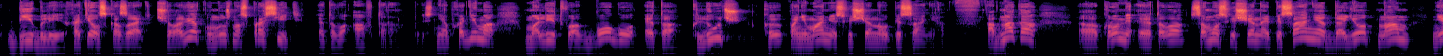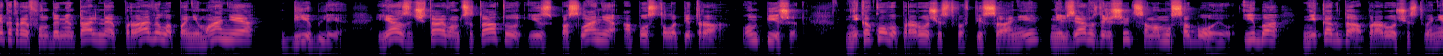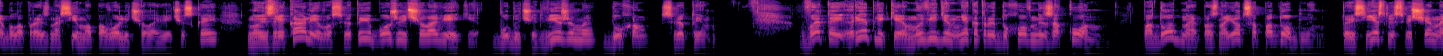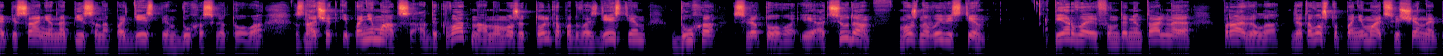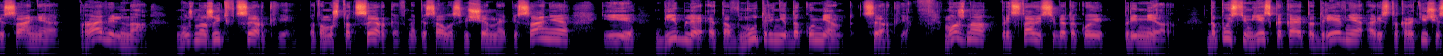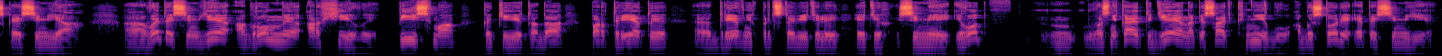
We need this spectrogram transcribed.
Библии хотел сказать человеку, нужно спросить этого автора. То есть необходима молитва к Богу – это ключ к пониманию священного писания. Однако, э, кроме этого, само священное писание дает нам некоторое фундаментальное правило понимания Библии. Я зачитаю вам цитату из послания апостола Петра. Он пишет, «Никакого пророчества в Писании нельзя разрешить самому собою, ибо никогда пророчество не было произносимо по воле человеческой, но изрекали его святые Божии человеки, будучи движимы Духом Святым». В этой реплике мы видим некоторый духовный закон – Подобное познается подобным. То есть, если Священное Писание написано под действием Духа Святого, значит и пониматься адекватно оно может только под воздействием Духа Святого. И отсюда можно вывести Первое фундаментальное правило. Для того, чтобы понимать Священное Писание правильно, нужно жить в церкви, потому что церковь написала Священное Писание, и Библия – это внутренний документ церкви. Можно представить себе такой пример – Допустим, есть какая-то древняя аристократическая семья. Э, в этой семье огромные архивы, письма какие-то, да, портреты э, древних представителей этих семей. И вот возникает идея написать книгу об истории этой семьи.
